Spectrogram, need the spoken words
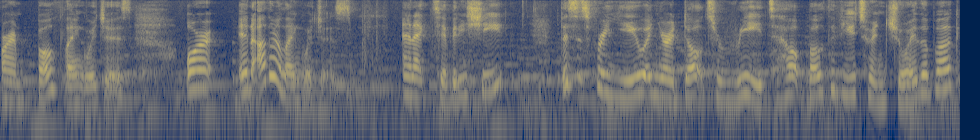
or in both languages, or in other languages. An activity sheet. This is for you and your adult to read to help both of you to enjoy the book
